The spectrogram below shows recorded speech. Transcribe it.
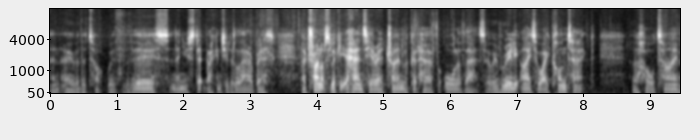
And over the top with this, and then you step back into your little arabesque. Now try not to look at your hands here, Ed. Try and look at her for all of that. So we're really eye-to-eye -eye contact the whole time.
